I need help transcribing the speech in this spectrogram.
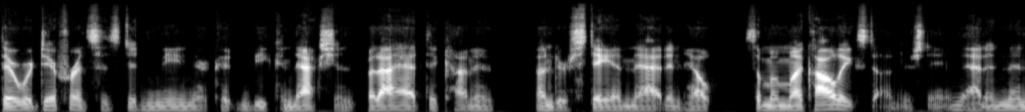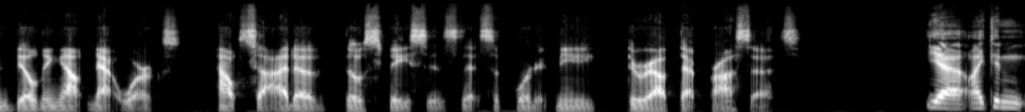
there were differences didn't mean there couldn't be connection, but I had to kind of understand that and help some of my colleagues to understand that, and then building out networks outside of those spaces that supported me throughout that process. Yeah, I can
